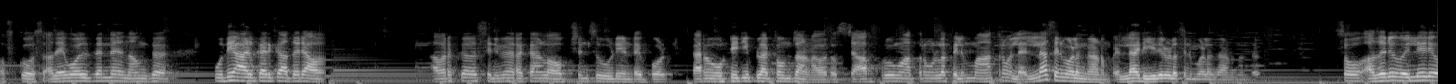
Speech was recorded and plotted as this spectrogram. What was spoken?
ഓഫ് കോഴ്സ് അതേപോലെ തന്നെ നമുക്ക് പുതിയ ആൾക്കാർക്ക് അതൊരു അവർക്ക് സിനിമ ഇറക്കാനുള്ള ഓപ്ഷൻസ് കൂടിയുണ്ട് ഇപ്പോൾ. കാരണം ഒ ടി ടി പ്ലാറ്റ്ഫോംസ് ആണ്. അവർ സ്റ്റാർ പ്രൂ മാത്രമുള്ള ഫിലിം മാത്രമല്ല എല്ലാ സിനിമകളും കാണും. എല്ലാ രീതിയിലുള്ള സിനിമകളും കാണുന്നുണ്ട്. സോ അതൊരു വലിയൊരു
